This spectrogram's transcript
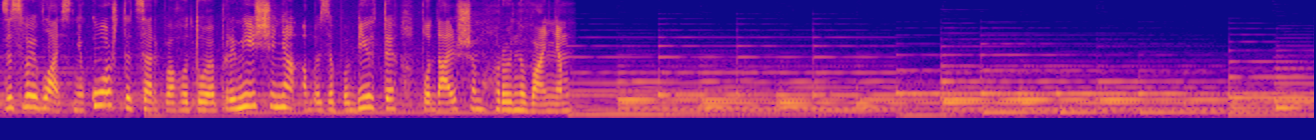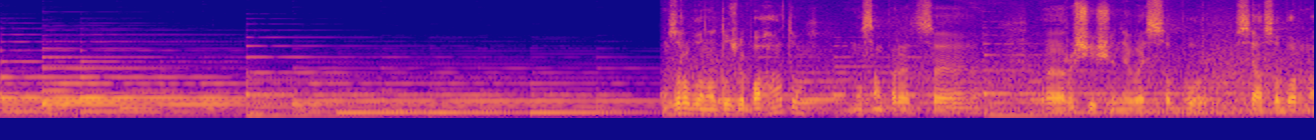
За свої власні кошти церква готує приміщення, аби запобігти подальшим руйнуванням. Зроблено дуже багато. Насамперед, це е, розчищений весь собор, вся соборна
